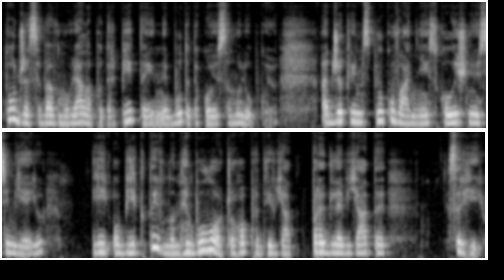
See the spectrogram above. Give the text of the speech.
тут же себе вмовляла потерпіти і не бути такою самолюбкою, адже крім спілкування із колишньою сім'єю, їй об'єктивно не було чого пред'являти Сергію.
